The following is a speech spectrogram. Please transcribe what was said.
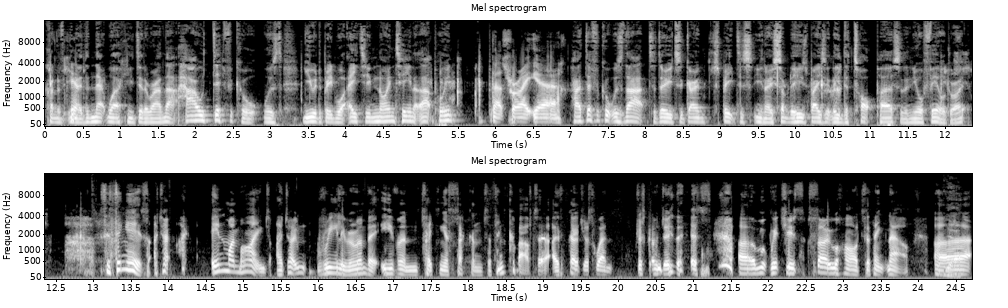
kind of you Yeah. know the networking you did around that. How difficult was you would have been what 18, 19 at that point? That's right. Yeah. How difficult was that to do to go and speak to you know somebody who's basically the top person in your field, right? The thing is, I don't. I, in my mind, I don't really remember even taking a second to think about it. I think I just went, just go and do this, um, which is so hard to think now. Uh,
